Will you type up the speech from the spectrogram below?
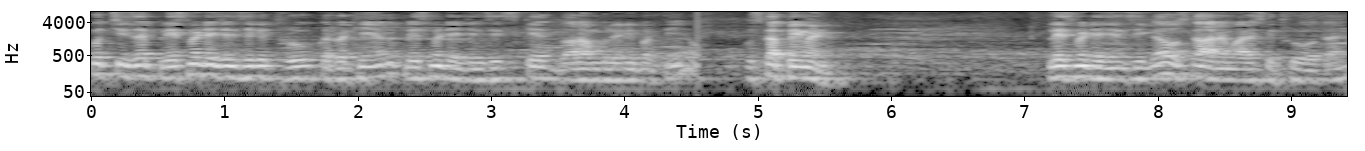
कुछ चीज़ें प्लेसमेंट एजेंसी के थ्रू कर रखी हैं तो प्लेसमेंट एजेंसी के द्वारा हमको लेनी पड़ती है। उसका पेमेंट प्लेसमेंट एजेंसी का उसका आरएमआरएस के थ्रू होता है।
